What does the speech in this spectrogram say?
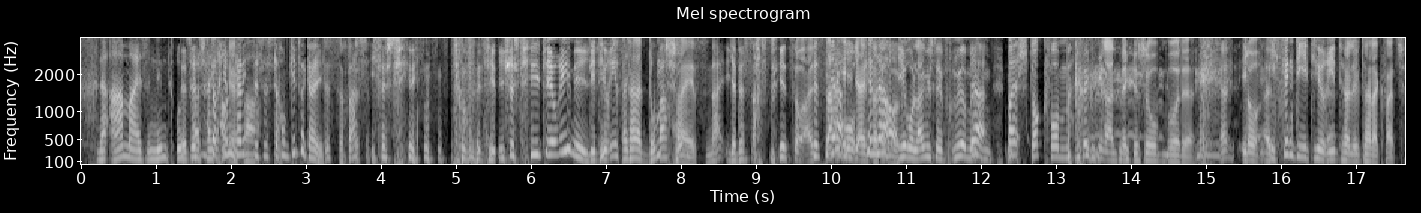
Eine Ameise nimmt uns das ist wahrscheinlich doch auch gar nicht wahr. das ist, darum geht's doch gar nicht. Das ist doch- Was? Ich verstehe, ich verstehe die Theorie nicht. die Theorie ist totaler Dummscheiß. Nein, ja, das sagst du jetzt so als Das sage Ja, ich einfach genau. Iro Langstein früher mit, Ja, dem, mit weil- dem Stock vom Beckenrand weggeschoben wurde. Ich, so, ich finde die Theorie total- totaler Quatsch.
